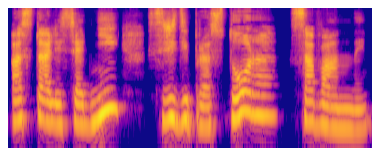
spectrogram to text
остались одни среди простора саванны.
